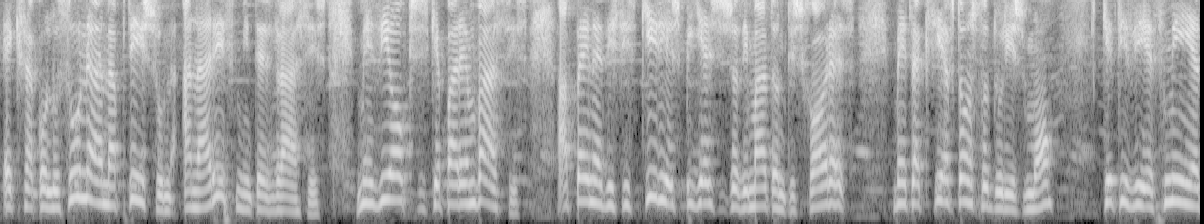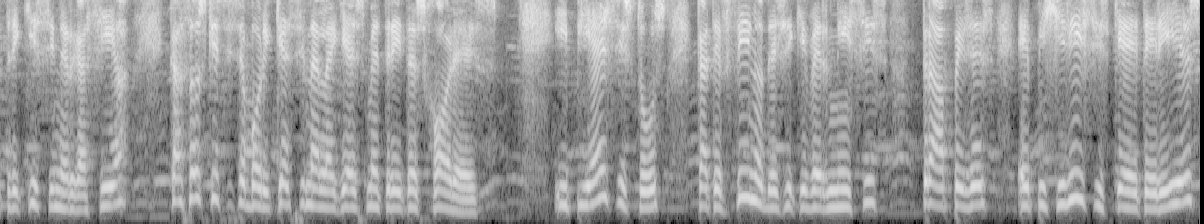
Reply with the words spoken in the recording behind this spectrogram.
εξακολουθούν να αναπτύσσουν αναρρύθμιτες δράσεις με διώξεις και παρεμβάσεις απέναντι στις κύριες πηγές εισοδημάτων της χώρας μεταξύ αυτών στον τουρισμό και τη διεθνή ιατρική συνεργασία καθώς και στις εμπορικές συναλλαγές με τρίτες χώρες. Οι πιέσεις τους κατευθύνονται σε κυβερνήσεις, τράπεζες, επιχειρήσεις και εταιρείες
